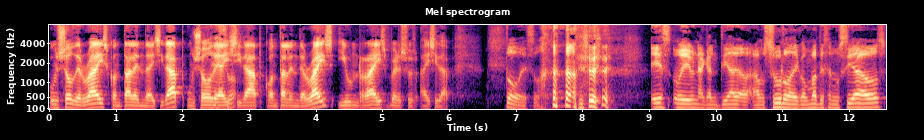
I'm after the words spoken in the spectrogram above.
un show de Rice con talent de ICW, un show de. ICW con talent de Rice y un Rice versus ICW. todo eso. es una cantidad absurda de combates anunciados.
